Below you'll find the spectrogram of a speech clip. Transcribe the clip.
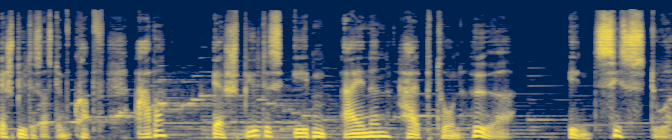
Er spielt es aus dem Kopf, aber er spielt es eben einen Halbton höher, in Cis-Dur.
